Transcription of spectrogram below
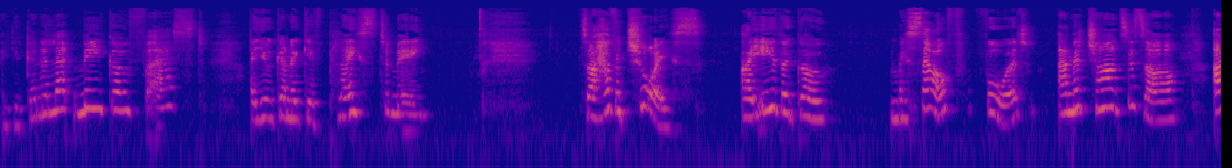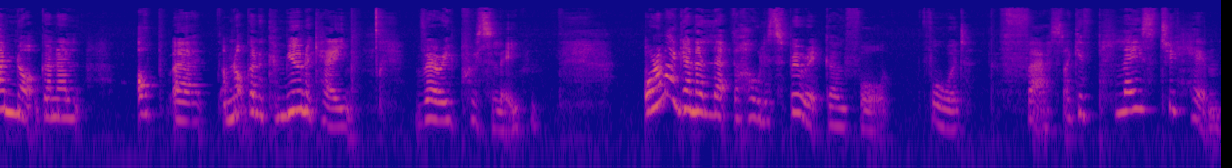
Are you going to let me go first? Are you going to give place to me? So I have a choice. I either go myself forward, and the chances are I'm not going to uh, I'm not going to communicate very prettily. Or am I going to let the Holy Spirit go for, forward first? I give place to Him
